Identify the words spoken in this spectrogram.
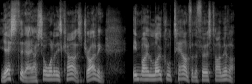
yesterday I saw one of these cars driving in my local town for the first time ever.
